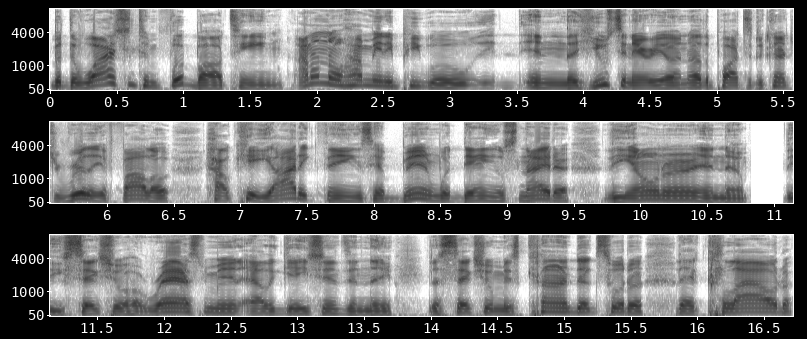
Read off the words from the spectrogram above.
but the Washington football team, I don't don't know how many people in the Houston area and other parts of the country really have followed how chaotic things have been with Daniel Snyder, the owner, and the the sexual harassment allegations and the, the sexual misconduct sort of that cloud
